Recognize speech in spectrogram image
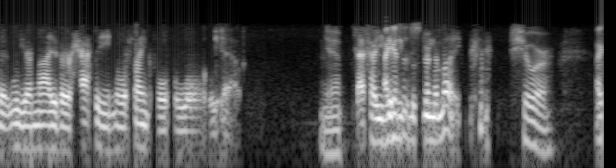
that we are neither happy nor thankful for what we have. Yeah. That's how you get people to spend the money. Sure. I,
